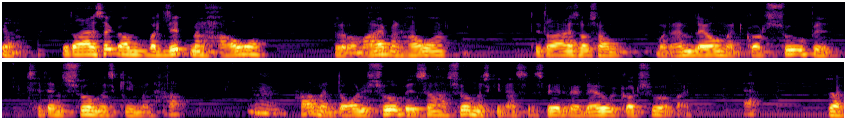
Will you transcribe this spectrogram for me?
Ja. Det drejer sig ikke om, hvor lidt man haver, eller hvor meget man haver. Det drejer sig også om, hvordan laver man et godt såbed til den såmaskine, man har. Mm. Har man dårlig såbed, så har såmaskinen altså svært ved at lave et godt såarbejde. Ja. Så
